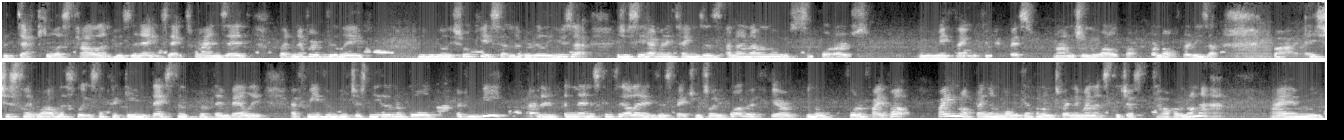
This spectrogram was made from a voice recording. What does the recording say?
ridiculous talent who's the next X, Y, and Z, but never really, never really showcase it, never really use it. As you see how many times is, and I know supporters we may think we could be the best manager in the world, but we're not for a reason. But it's just like, wow, this looks like a game destined for Dembele. If we even be just needing a goal, we beat, and, and then it's completely other end of the spectrum. Sorry, what if you're, you know, four or five up? Why are you not bringing them on, giving them 20 minutes to just have a run at it? Um,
